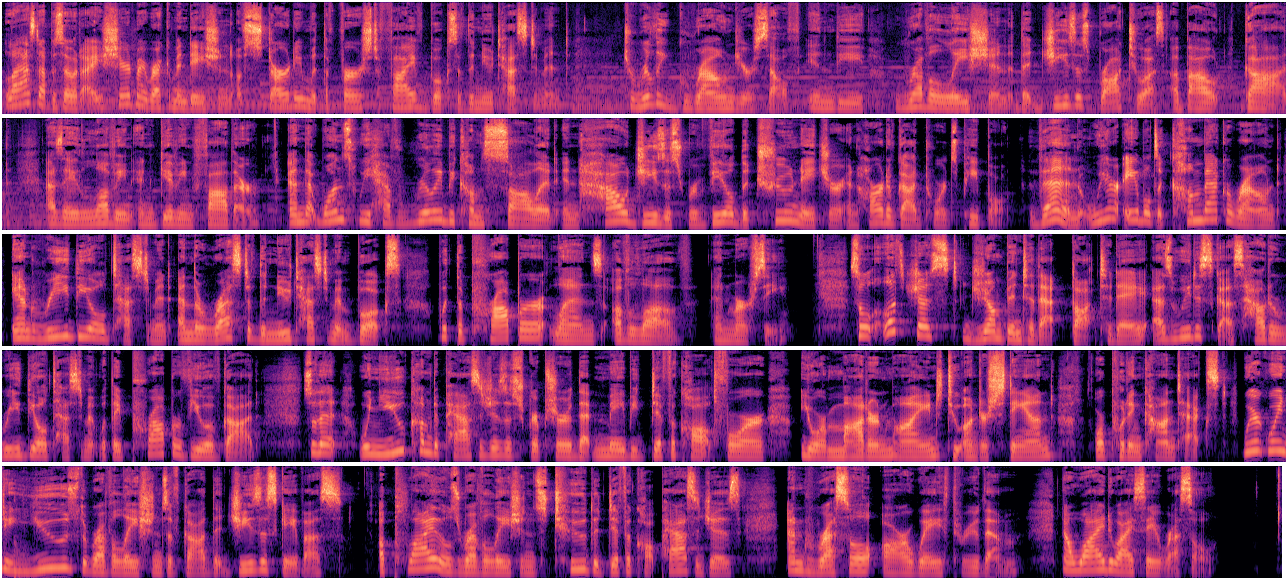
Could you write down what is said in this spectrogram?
Last episode, I shared my recommendation of starting with the first five books of the New Testament to really ground yourself in the revelation that Jesus brought to us about God as a loving and giving Father. And that once we have really become solid in how Jesus revealed the true nature and heart of God towards people, then we are able to come back around and read the Old Testament and the rest of the New Testament books with the proper lens of love and mercy. So let's just jump into that thought today as we discuss how to read the Old Testament with a proper view of God so that when you come to passages of scripture that may be difficult for your modern mind to understand or put in context, we're going to use the revelations of God that Jesus gave us apply those revelations to the difficult passages and wrestle our way through them. Now, why do I say wrestle?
